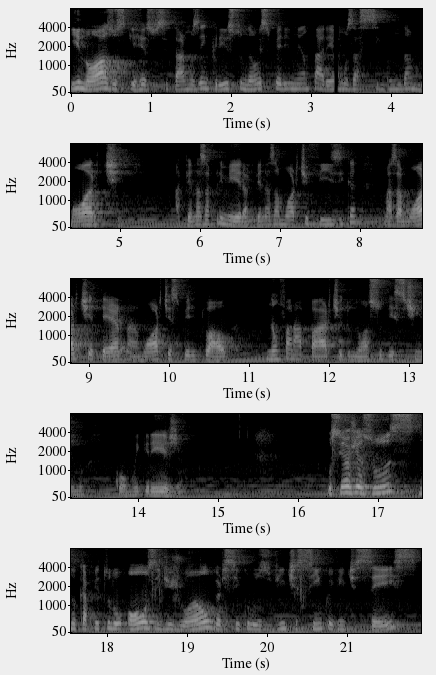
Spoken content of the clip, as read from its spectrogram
E nós, os que ressuscitarmos em Cristo, não experimentaremos a segunda morte, apenas a primeira, apenas a morte física, mas a morte eterna, a morte espiritual, não fará parte do nosso destino como igreja. O Senhor Jesus, no capítulo 11 de João, versículos 25 e 26,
